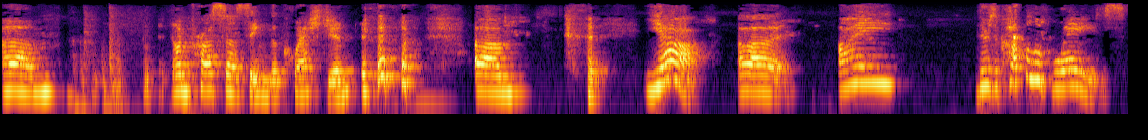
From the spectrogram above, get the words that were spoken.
um, I'm processing the question. um, yeah, uh, I there's a couple of ways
